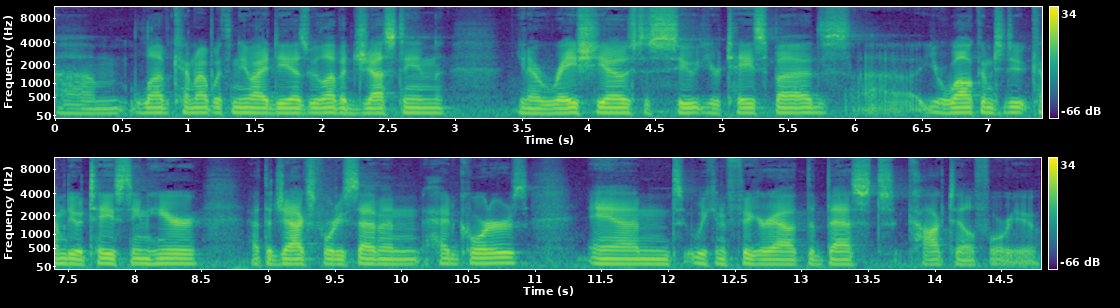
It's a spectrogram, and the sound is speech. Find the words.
um, love coming up with new ideas. We love adjusting, you know, ratios to suit your taste buds. Uh, you're welcome to do, come do a tasting here at the Jax 47 headquarters, and we can figure out the best cocktail for you.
